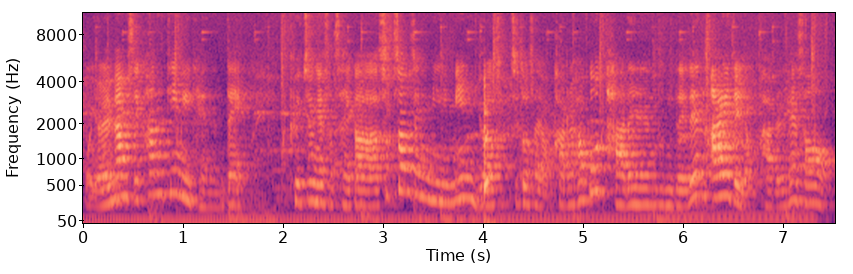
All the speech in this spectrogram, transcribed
뭐 10명씩 한 팀이 되는데 그 중에서 제가 숲 선생님인 유아숲 지도사 역할을 하고 다른 분들은 아이들 역할을 해서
